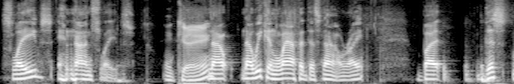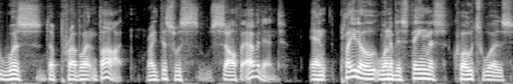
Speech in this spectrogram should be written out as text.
slaves and non-slaves. Okay. Now, now we can laugh at this now, right? But this was the prevalent thought, right? This was self-evident. And Plato, one of his famous quotes was,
